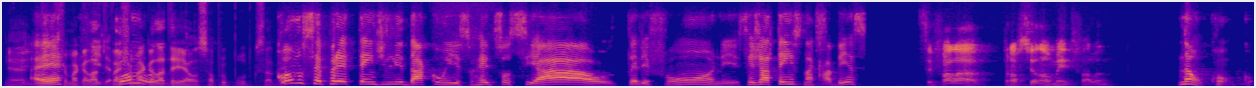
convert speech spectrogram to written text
É, É? chama Galad- Filha. Vai Como- chamar Galadriel, só pro público saber. Como você pretende lidar com isso? Rede social, telefone? Você já tem isso na cabeça? Você fala profissionalmente falando. Não, com, com-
